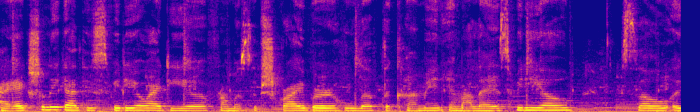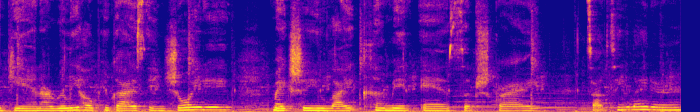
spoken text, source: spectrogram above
I actually got this video idea from a subscriber who left a comment in my last video. So again, I really hope you guys enjoyed it. Make sure you like, comment, and subscribe. Talk to you later.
